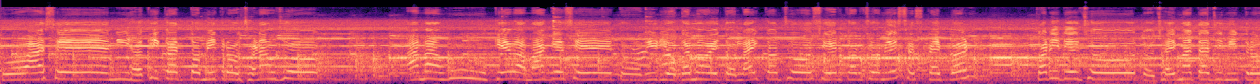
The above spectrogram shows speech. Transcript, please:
તો આ છે એની હકીકત. તો મિત્રો, જણાવજો. આમાં હું કહેવા માગે છે, તો વીડિયો ગમ્યો હોય તો લાઈક કરજો, શેર કરજો ને સબસ્ક્રાઈબ પણ કરી દેજો. તો જય માતાજી મિત્રો.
